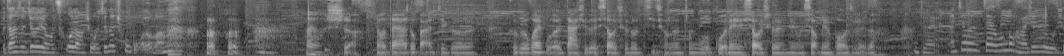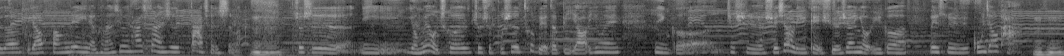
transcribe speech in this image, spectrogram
我当时就有一种错乱，说我真的出国了吗？哎呀，是啊，然后大家都把这个各个外国的大学的校车都挤成了中国国内校车的那种小面包之类的。对，那就是在温哥华，就是我觉得比较方便一点，可能是因为它算是大城市嘛。嗯哼。就是你有没有车，就是不是特别的必要，因为那个就是学校里给学生有一个类似于公交卡。嗯哼。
